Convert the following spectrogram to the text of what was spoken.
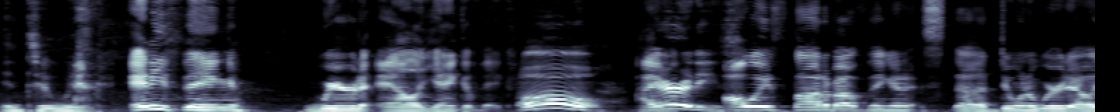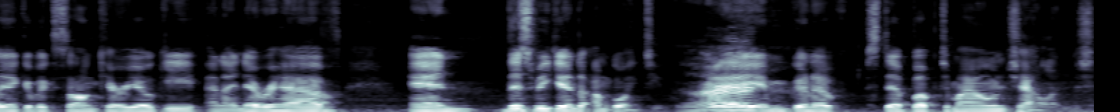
in two weeks? Anything Weird Al Yankovic. Oh, parodies. always thought about thinking uh, doing a Weird Al Yankovic song karaoke, and I never have. And this weekend, I'm going to. I am gonna step up to my own challenge.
